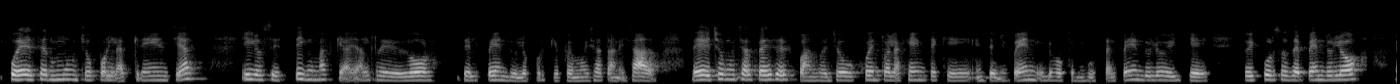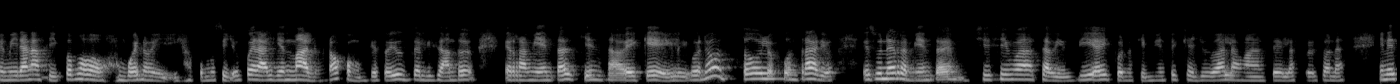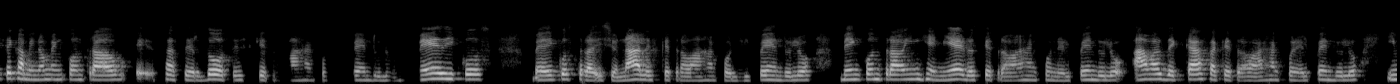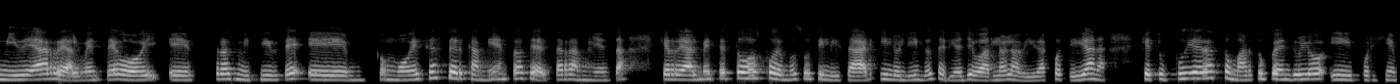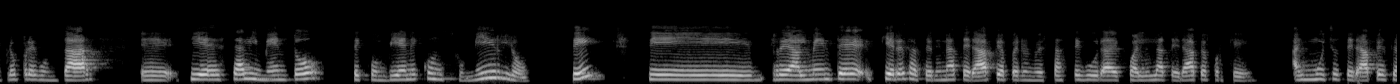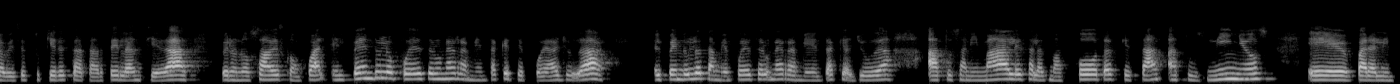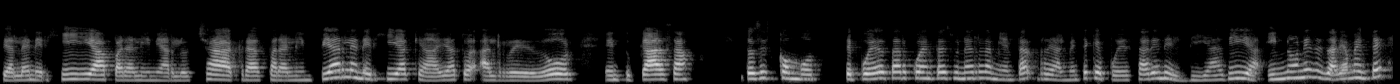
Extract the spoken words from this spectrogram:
puede ser mucho por las creencias y los estigmas que hay alrededor del péndulo porque fue muy satanizado. De hecho, muchas veces cuando yo cuento a la gente que enseño péndulo, que me gusta el péndulo y que doy cursos de péndulo, me miran así como, bueno, y como si yo fuera alguien malo, ¿no? Como que estoy utilizando herramientas, quién sabe qué. Y le digo, no, todo lo contrario. Es una herramienta de muchísima sabiduría y conocimiento y que ayuda al avance de las personas. En este camino me he encontrado eh, sacerdotes que trabajan con el péndulo, médicos, médicos tradicionales que trabajan con el péndulo, me he encontrado ingenieros que trabajan con el péndulo, amas de casa que trabajan con el péndulo y mi idea realmente hoy es transmitirte eh, como ese acercamiento hacia esta herramienta que realmente todos podemos utilizar y lo lindo sería llevarlo a la vida cotidiana, que tú pudieras tomar tu péndulo y, por ejemplo, preguntar eh, si este alimento te conviene consumirlo, ¿sí? Si realmente quieres hacer una terapia, pero no estás segura de cuál es la terapia, porque hay muchas terapias y a veces tú quieres tratarte de la ansiedad, pero no sabes con cuál. El péndulo puede ser una herramienta que te puede ayudar. El péndulo también puede ser una herramienta que ayuda a tus animales, a las mascotas que están, a tus niños, eh, para limpiar la energía, para alinear los chakras, para limpiar la energía que hay a tu alrededor, en tu casa. Entonces, como te puedes dar cuenta, es una herramienta realmente que puede estar en el día a día y no necesariamente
